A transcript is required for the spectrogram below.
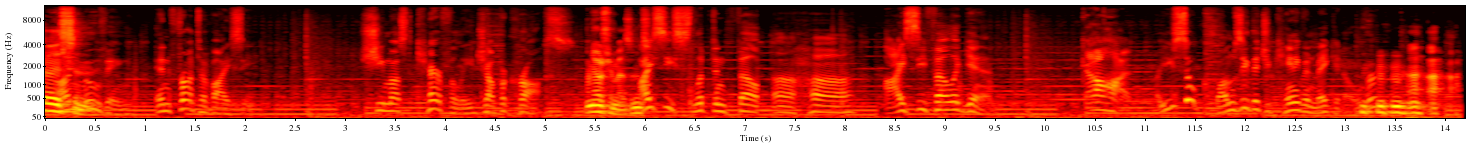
person. Unmoving in front of ICEY. She must carefully jump across. No, she mustn't. ICEY slipped and fell. Uh huh. ICEY fell again. God, are you so clumsy that you can't even make it over?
